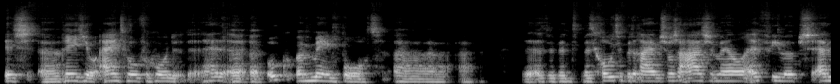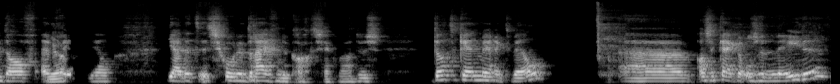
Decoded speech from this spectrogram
is uh, regio Eindhoven gewoon de, de, ook een mainport. Met, met, grote bedrijven zoals ASML en Philips en DAF en ja. Ja, dat is gewoon een drijvende kracht, zeg maar. Dus dat kenmerkt wel. als ik kijk naar onze leden,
